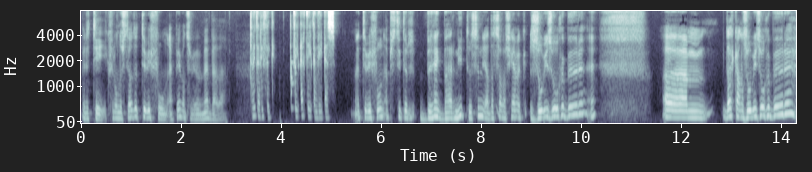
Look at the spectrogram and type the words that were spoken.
Bij de T. Ik veronderstel de telefoon-app, want ze willen mij bellen. Twitter-effect. VRT en WS. Een telefoon-app zit er blijkbaar niet tussen. Ja, dat zal waarschijnlijk sowieso gebeuren. Hè. Um, dat kan sowieso gebeuren.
